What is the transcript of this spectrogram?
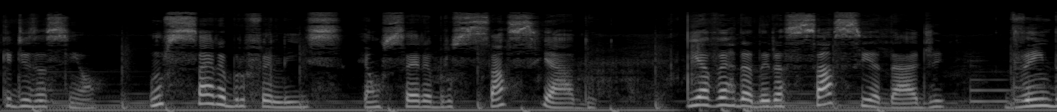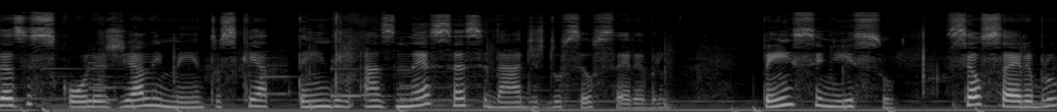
que diz assim, ó: Um cérebro feliz é um cérebro saciado, e a verdadeira saciedade vem das escolhas de alimentos que atendem às necessidades do seu cérebro. Pense nisso. Seu cérebro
